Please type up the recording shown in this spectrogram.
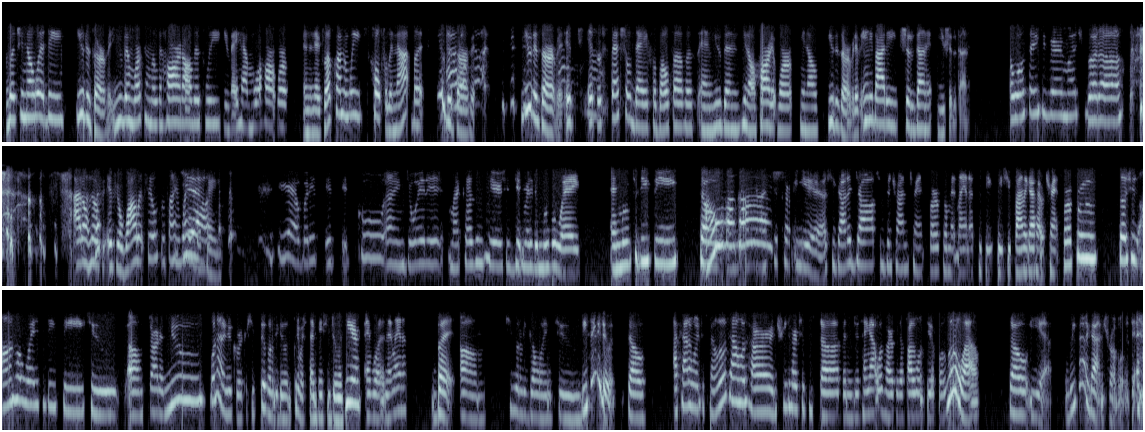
But you know what, Dee? You deserve it. You've been working really hard all this week. You may have more hard work in the next upcoming weeks. Hopefully not, but you deserve it. You deserve it. It's it's a special day for both of us, and you've been, you know, hard at work. You know, you deserve it. If anybody should have done it, you should have done it. Oh well, thank you very much, but uh, I don't know if if your wallet feels the same way. Yeah. Hey, yeah, but it's it's it's cool. I enjoyed it. My cousin's here. She's getting ready to move away and move to DC. So Oh, my um, gosh. her- Yeah, she got a job. She's been trying to transfer from Atlanta to DC. She finally got her transfer approved. So she's on her way to DC to um start a new, well, not a new career because she's still going to be doing pretty much the same thing she's doing here and what in Atlanta, but um she's going to be going to DC to do it. So I kind of wanted to spend a little time with her and treat her to some stuff and just hang out with her because I probably won't see her for a little while. So yeah, we kind of got in trouble today.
